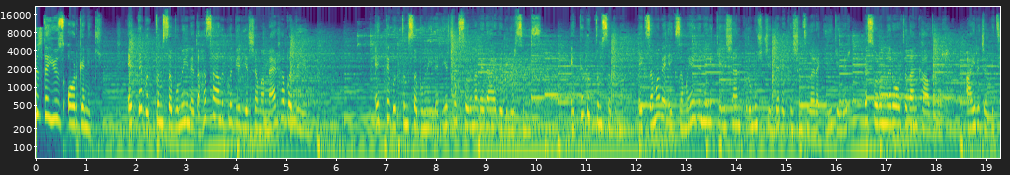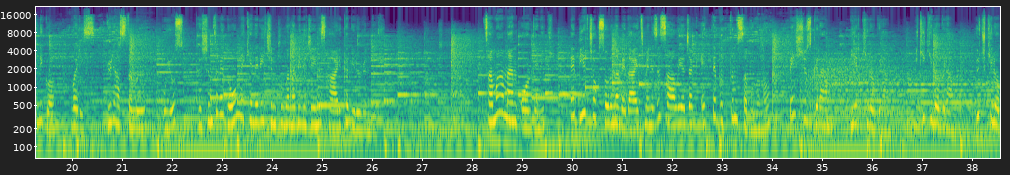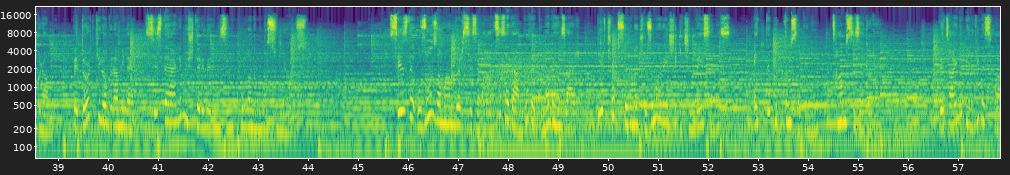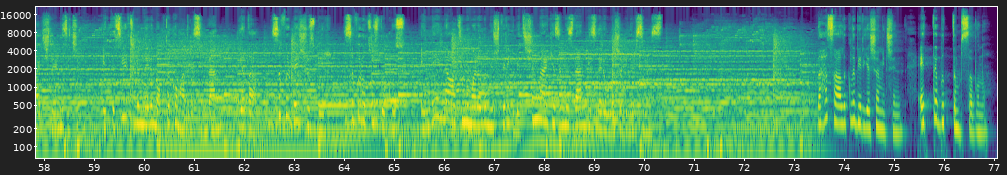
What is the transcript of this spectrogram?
%100 organik. Ette bıttım sabunu ile daha sağlıklı bir yaşama merhaba deyin. Ette bıttım sabunu ile birçok soruna veda edebilirsiniz. Ette bıttım sabunu, egzama ve egzamaya yönelik gelişen kurumuş cilde ve kaşıntılara iyi gelir ve sorunları ortadan kaldırır. Ayrıca vitiligo, varis, gül hastalığı, uyuz, kaşıntı ve doğum lekeleri için kullanabileceğiniz harika bir üründür. Tamamen organik ve birçok soruna veda etmenizi sağlayacak ette bıttım sabununu 500 gram, 1 kilogram, 2 kilogram, 3 kilogram ve 4 kilogram ile siz değerli müşterilerimizin kullanımına sunuyoruz. Siz de uzun zamandır sizi rahatsız eden bu ve buna benzer birçok soruna çözüm arayışı içindeyseniz, ette bıttım sabunu tam size göre. Detaylı bilgi ve siparişleriniz için ettesiyertürümleri.com adresinden ya da 0501 039 5056 numaralı müşteri iletişim merkezimizden bizlere ulaşabilirsiniz. Daha sağlıklı bir yaşam için ette bıttım sabunu.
